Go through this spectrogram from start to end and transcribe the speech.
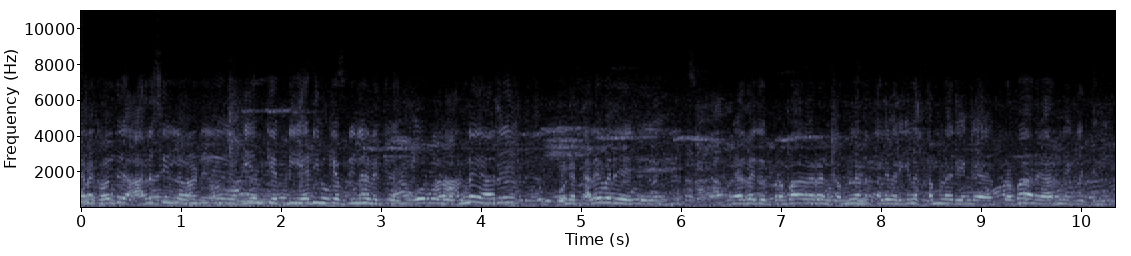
எனக்கு வந்து அரசியலில் வந்து டிஎம்கே எப்படி ஏடிஎம்கே எப்படிலாம் எனக்கு தெரியும் அண்ணன் யார்? எங்கள் தலைவர் மேதகு பிரபாகரன் தமிழன தலைவர் ஈழத்தமிழர் எங்கள் பிரபாகர் யாருன்னு எங்களுக்கு தெரியும்.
